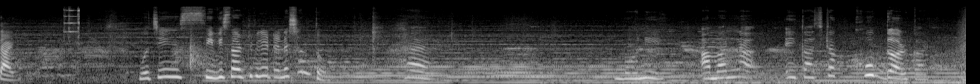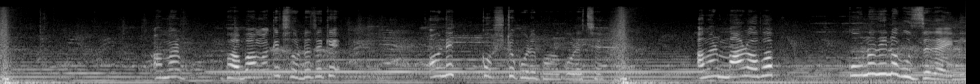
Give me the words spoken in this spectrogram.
তাই। বলছি সিভি সার্টিফিকেট এনেছেন তো? হ্যাঁ। বনি আমার না এই কাজটা খুব দরকার। আমার বাবা আমাকে ছোট থেকে অনেক কষ্ট করে বড় করেছে। আমার মার অভাব কোনোদিনও বুঝতে দেয়নি।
